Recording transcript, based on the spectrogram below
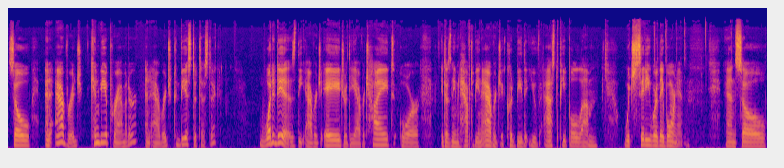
So an average can be a parameter, an average could be a statistic. What it is, the average age or the average height, or it doesn't even have to be an average. It could be that you've asked people um, which city were they born in. And so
